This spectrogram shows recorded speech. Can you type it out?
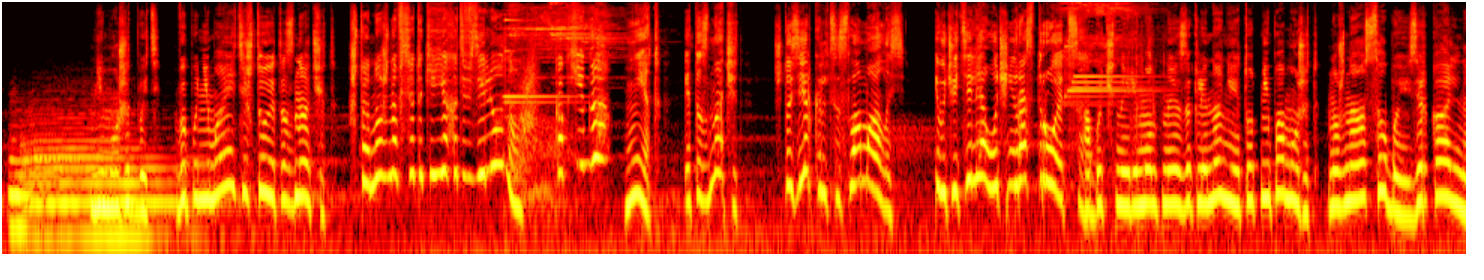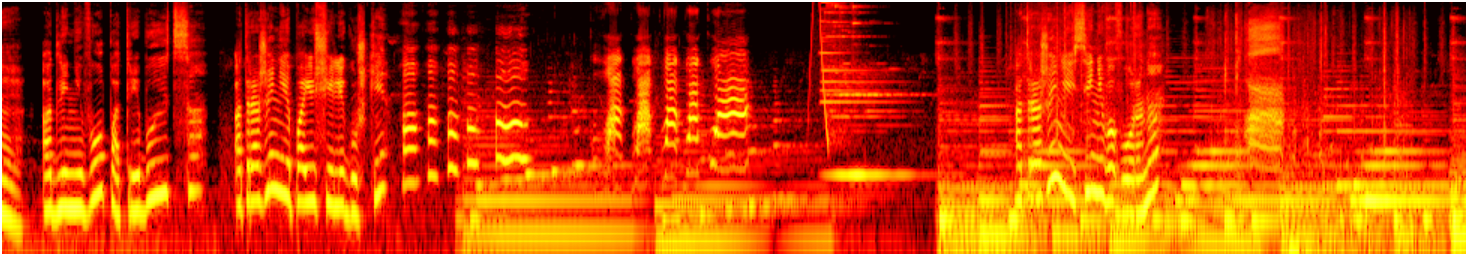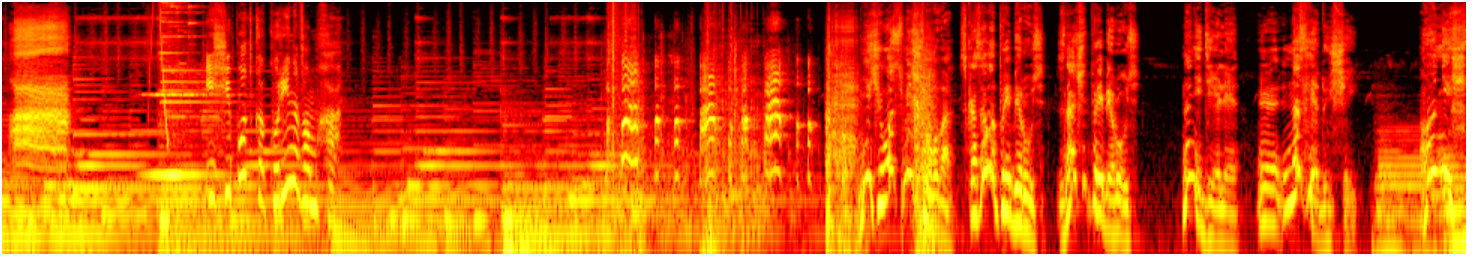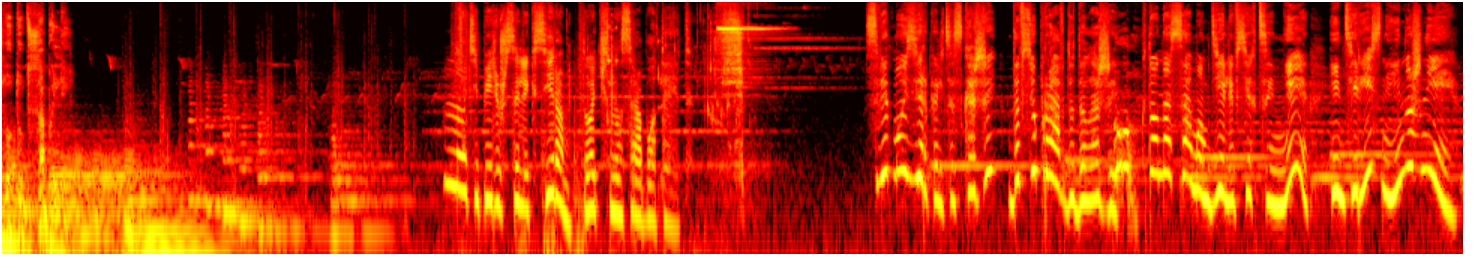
Не может быть. Вы понимаете, что это значит? Что нужно все-таки ехать в зеленую, как Ега? Нет, это значит, что зеркальце сломалось, и учителя очень расстроятся. Обычное ремонтное заклинание тут не поможет. Нужно особое, зеркальное. А для него потребуется... Отражение поющей лягушки. Отражение синего ворона. И щепотка куриного мха. Ничего смешного. Сказала приберусь, значит приберусь. На неделе, э, на следующей. А они что тут забыли? Ну, теперь уж с эликсиром точно сработает. Свет мой зеркальце, скажи, да всю правду доложи. Кто на самом деле всех ценнее, интереснее и нужнее?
